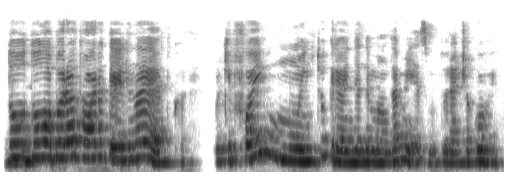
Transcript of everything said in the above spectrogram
do, do laboratório dele na época porque foi muito grande a demanda mesmo durante a Covid.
